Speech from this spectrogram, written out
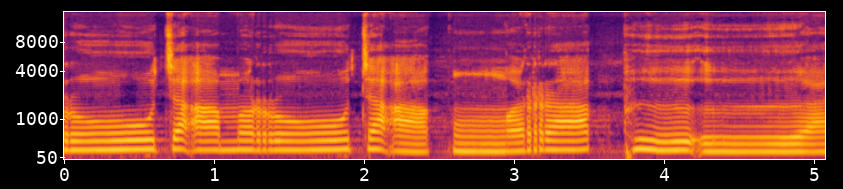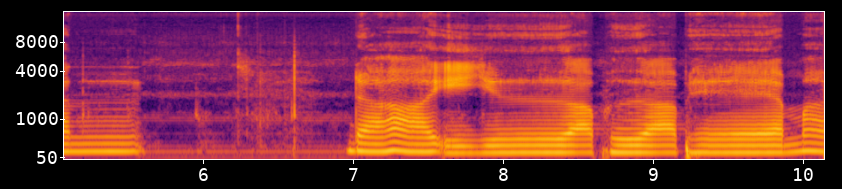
รู้จะอำรู้จะอักรักเพื่อนได้เยื่อเพื่อแผ่ไม่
